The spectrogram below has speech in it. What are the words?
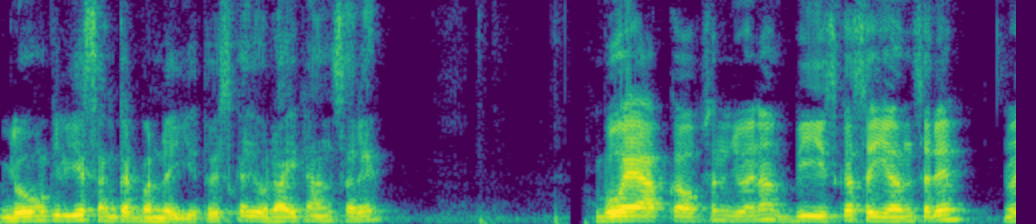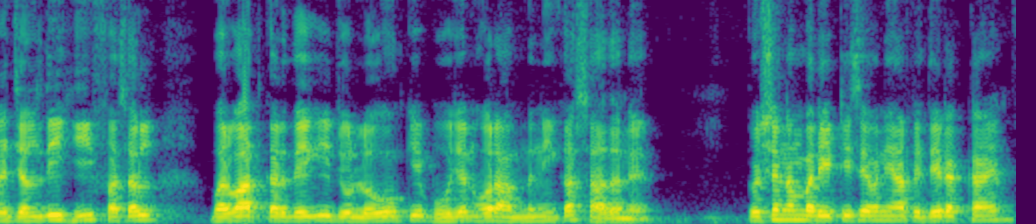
लोगों के लिए संकट बन रही है? तो इसका जो राइट आंसर है, वो है आपका ऑप्शन जो है ना बी इसका सही आंसर है। वह जल्दी ही फ़सल बर्बाद कर देगी जो लोगों के भोजन और आमदनी का साधन है। क्वेश्चन नंबर एटी सेवन यहाँ पे दे रखा है।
